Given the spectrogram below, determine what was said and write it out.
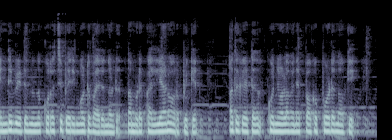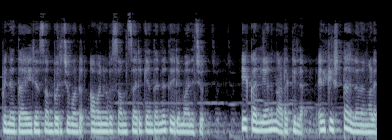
എന്റെ വീട്ടിൽ നിന്ന് കുറച്ച് പേരിങ്ങോട്ട് വരുന്നുണ്ട്. നമ്മുടെ കല്യാണം ഉറപ്പിക്കാൻ. അത് കേട്ടതും കുഞ്ഞോളവനെ പകപ്പോടെ നോക്കി. പിന്നെ ധൈര്യം സംഭരിച്ചുകൊണ്ട് അവനോട് സംസാരിക്കാൻ തന്നെ തീരുമാനിച്ചു. ഈ കല്യാണം നടക്കില്ല. എനിക്കിഷ്ടമല്ല നിങ്ങളെ.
